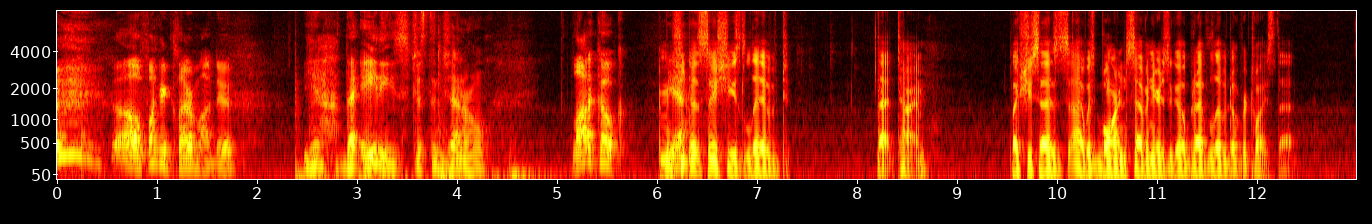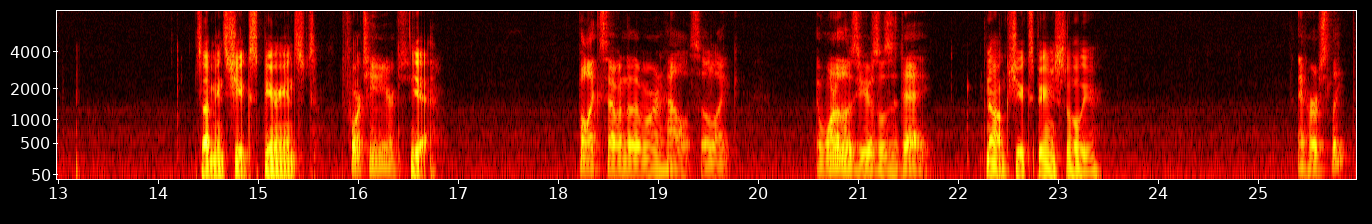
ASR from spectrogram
oh, fucking Claremont, dude. yeah, the 80s, just in general. A lot of coke. I mean, Yeah. she does say she's lived that time. Like she says, I was born seven years ago, but I've lived over twice that. So that means she experienced. 14 years. Yeah. But like seven of them were in hell. So like, and one of those years was a day No, she experienced the whole year. in her sleep.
